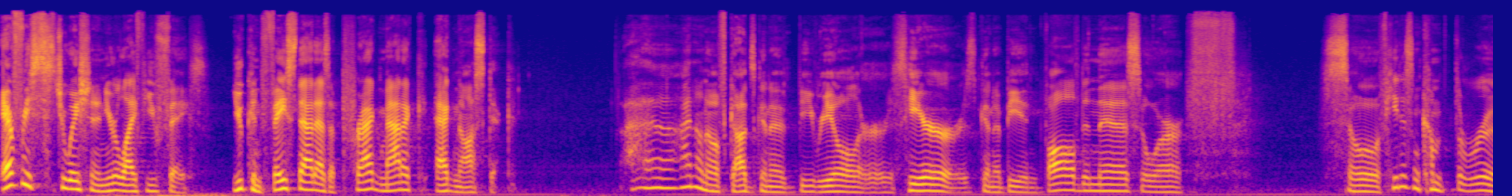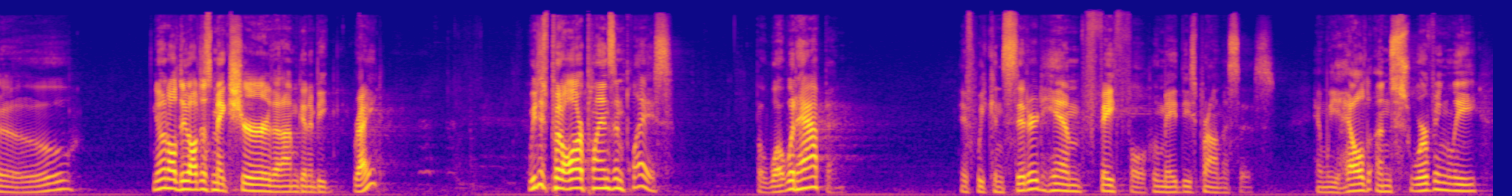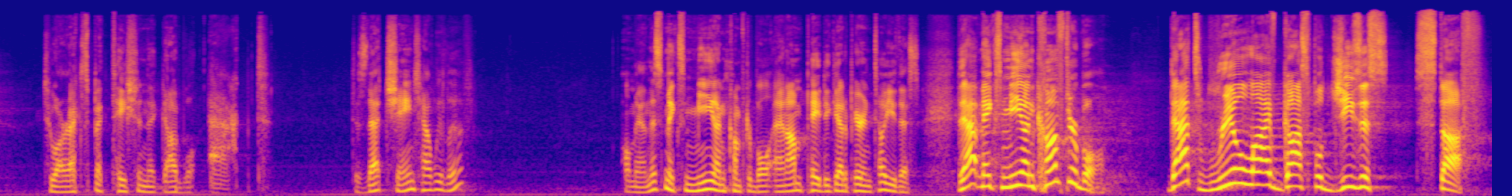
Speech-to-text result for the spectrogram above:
every situation in your life you face, you can face that as a pragmatic agnostic. I, don't know if God's going to be real or is here or is going to be involved in this or so if he doesn't come through, you know what I'll do? I'll just make sure that I'm going to be right. We just put all our plans in place. But what would happen if we considered him faithful who made these promises and we held unswervingly to our expectation that God will act? Does that change how we live? oh man, this makes me uncomfortable, and I'm paid to get up here and tell you this. That makes me uncomfortable. That's real life gospel Jesus stuff.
